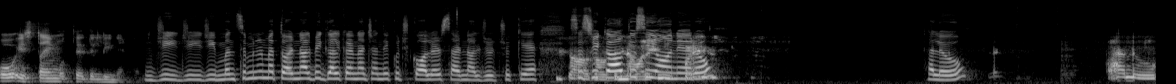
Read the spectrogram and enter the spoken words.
ਉਹ ਇਸ ਟਾਈਮ ਉੱਥੇ ਦਿੱਲੀ ਨੇ। ਜੀ ਜੀ ਜੀ। ਮਨਸਿਮਰਨ ਮੈਂ ਤੁਹਾਡੇ ਨਾਲ ਵੀ ਗੱਲ ਕਰਨਾ ਚਾਹੁੰਦੀ ਕੁਝ ਕਾਲਰ ਸਾਡੇ ਨਾਲ ਜੁੜ ਚੁੱਕੇ ਹੈ। ਸਤਿ ਸ਼੍ਰੀ ਅਕਾਲ ਤੁਸੀਂ ਔਨ 에ਅਰ ਹੋ? ਹੈਲੋ ਹੈਲੋ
